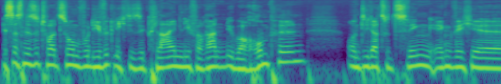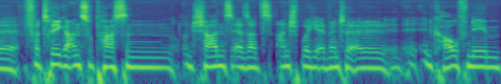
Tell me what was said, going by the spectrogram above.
Ist das eine Situation, wo die wirklich diese kleinen Lieferanten überrumpeln? Und die dazu zwingen, irgendwelche Verträge anzupassen und Schadensersatzansprüche eventuell in, in, Kauf nehmen,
